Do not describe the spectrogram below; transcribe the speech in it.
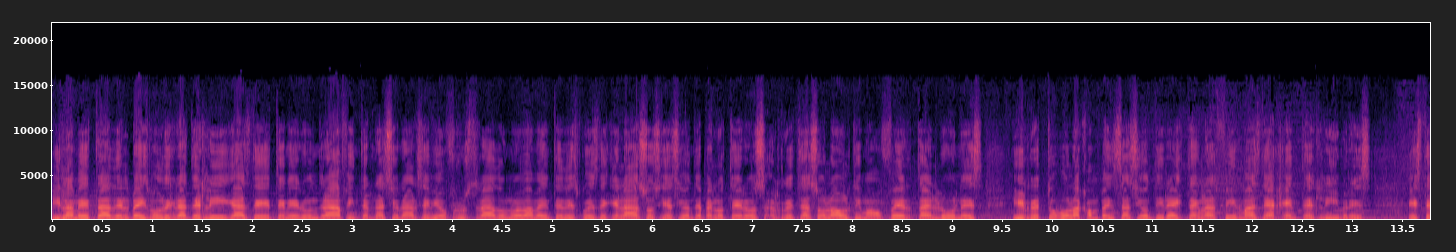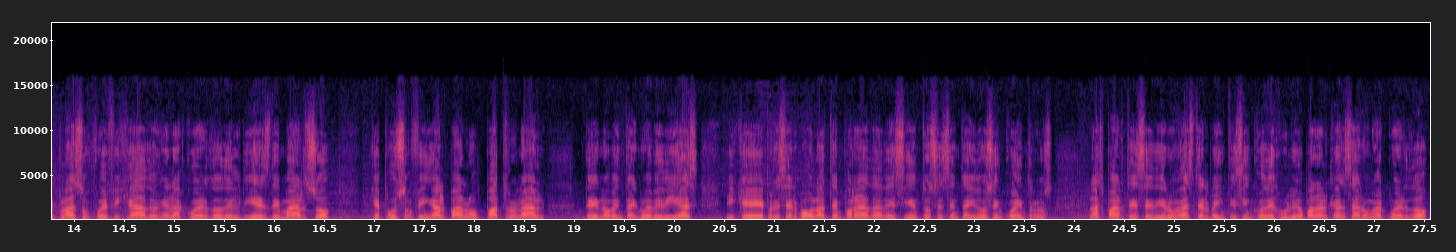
Y la meta del béisbol de grandes ligas de tener un draft internacional se vio frustrado nuevamente después de que la Asociación de Peloteros rechazó la última oferta el lunes y retuvo la compensación directa en las firmas de agentes libres. Este plazo fue fijado en el acuerdo del 10 de marzo que puso fin al paro patronal de 99 días y que preservó la temporada de 162 encuentros. Las partes se dieron hasta el 25 de julio para alcanzar un acuerdo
